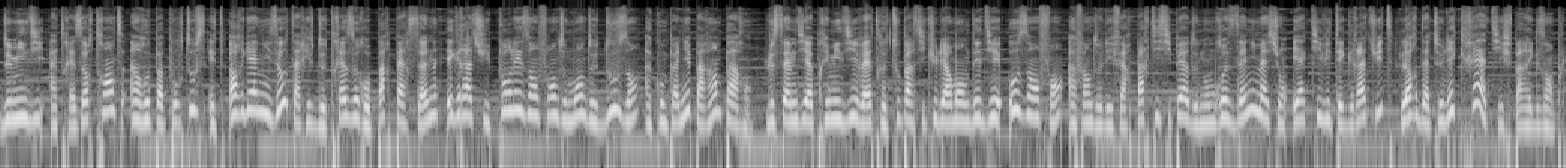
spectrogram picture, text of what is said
De midi à 13h30, un repas pour tous est organisé au tarif de 13 euros par personne et gratuit pour les enfants de moins de 12 ans accompagnés par un parent. Le samedi après-midi va être tout particulièrement dédié aux enfants afin de les faire participer à de nombreuses animations et activités gratuites lors d'ateliers créatifs par exemple.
